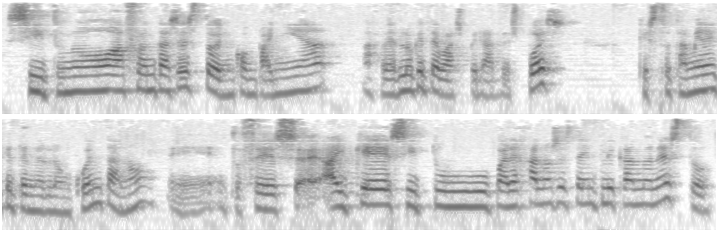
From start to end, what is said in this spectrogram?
Si tú no afrontas esto en compañía, a ver lo que te va a esperar después. Que esto también hay que tenerlo en cuenta, ¿no? Eh, entonces, hay que, si tu pareja no se está implicando en esto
